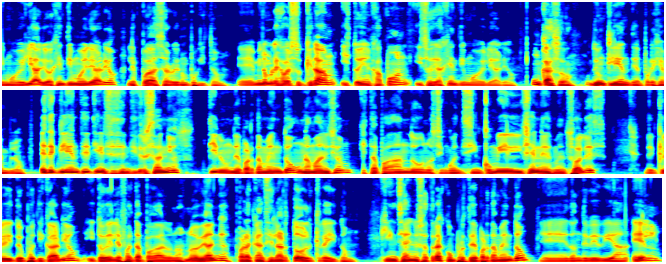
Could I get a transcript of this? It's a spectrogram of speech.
inmobiliario, agente inmobiliario, les pueda servir un poquito. Eh, mi nombre es Javier Sukeram y estoy en Japón y soy agente inmobiliario. Un caso de un cliente, por ejemplo. Este cliente tiene 63 años, tiene un departamento, una mansión, que está pagando unos 55 mil yenes mensuales de crédito hipotecario y todavía le falta pagar unos 9 años para cancelar todo el crédito. 15 años atrás compró este departamento eh, donde vivía él,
